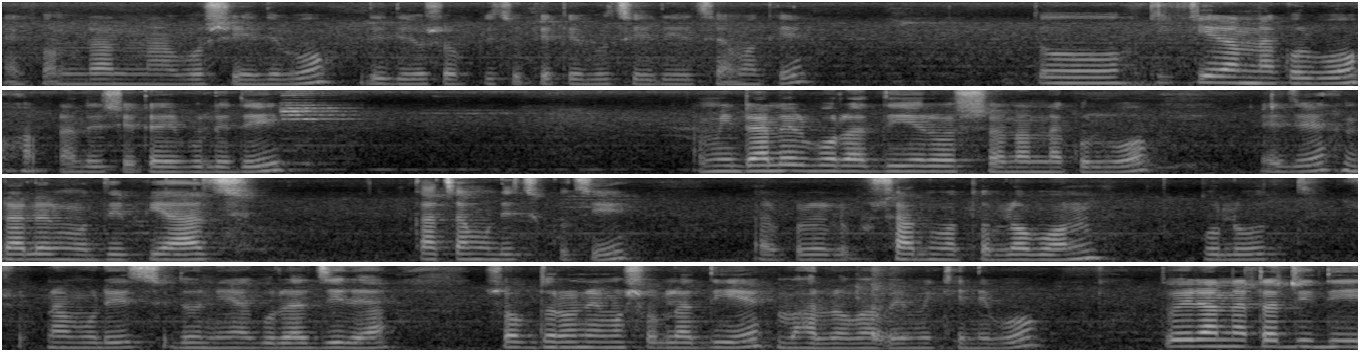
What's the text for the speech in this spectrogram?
এখন রান্না বসিয়ে দেব। দিদিও সব কিছু কেটে গুছিয়ে দিয়েছে আমাকে। তো কী কী রান্না করব? আপনাদের সেটাই বলে দেই। আমি ডালের বড়া দিয়ে রস রান্না করব। এই যে ডালের মধ্যে পেঁয়াজ, কাঁচামরিচ কুচি, তারপরে স্বাদ মতো লবণ, হলুদ, শুকনো মরিচ, ধনিয়া গুঁড়া, জিরা, সব ধরনের মশলা দিয়ে ভালোভাবে মেখে নেব। তো এই রান্নাটা দিদি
